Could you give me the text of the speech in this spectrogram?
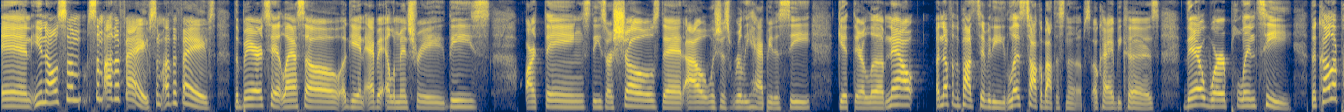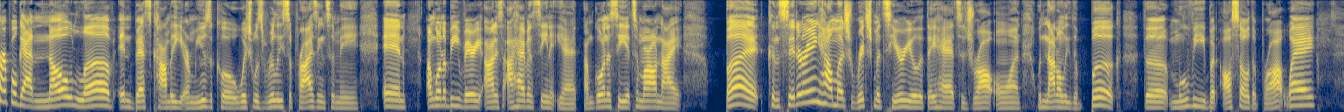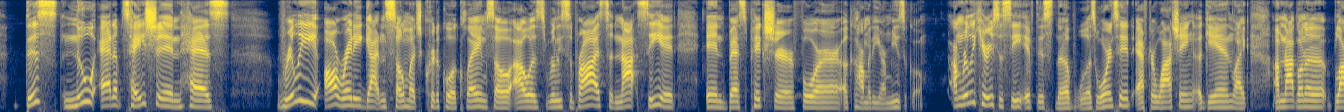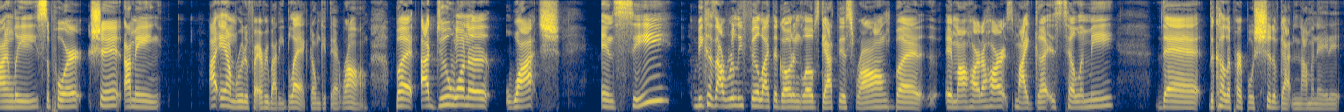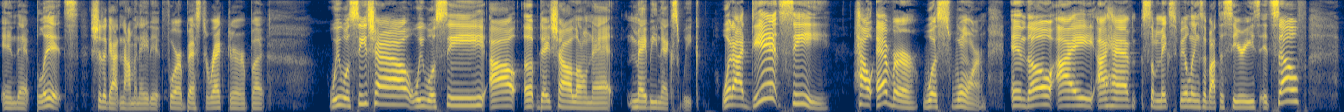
And you know some some other faves, some other faves. The Bear, Ted Lasso, again Abbott Elementary. These are things, these are shows that I was just really happy to see get their love. Now, enough of the positivity. Let's talk about the snubs, okay? Because there were plenty. The Color Purple got no love in Best Comedy or Musical, which was really surprising to me. And I'm going to be very honest, I haven't seen it yet. I'm going to see it tomorrow night. But considering how much rich material that they had to draw on with not only the book, the movie, but also the Broadway, this new adaptation has really already gotten so much critical acclaim. So I was really surprised to not see it in Best Picture for a comedy or musical. I'm really curious to see if this snub was warranted after watching again. Like, I'm not gonna blindly support shit. I mean, I am rooted for everybody black, don't get that wrong. But I do wanna watch and see because I really feel like the Golden Globes got this wrong, but in my heart of hearts, my gut is telling me that The Color Purple should have gotten nominated and that Blitz should have gotten nominated for Best Director, but we will see, child. We will see. I'll update y'all on that maybe next week. What I did see, however, was Swarm. And though I I have some mixed feelings about the series itself,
